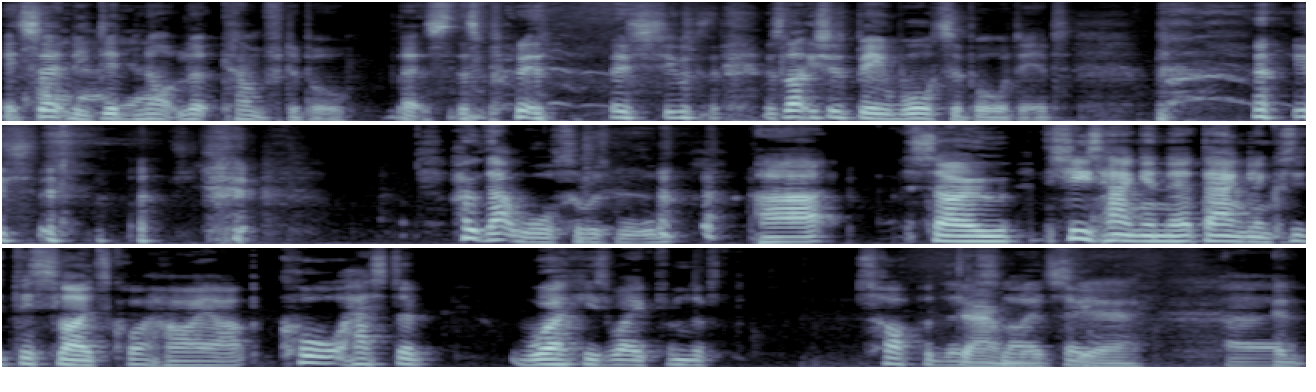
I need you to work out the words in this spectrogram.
It certainly know, did yeah. not look comfortable. Let's, let's put it. She was. It was like she was being waterboarded. Hope that water was warm. uh, so she's hanging there, dangling because this slide's quite high up. Cort has to work his way from the top of the slide. Downwards, So yeah. Uh, and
